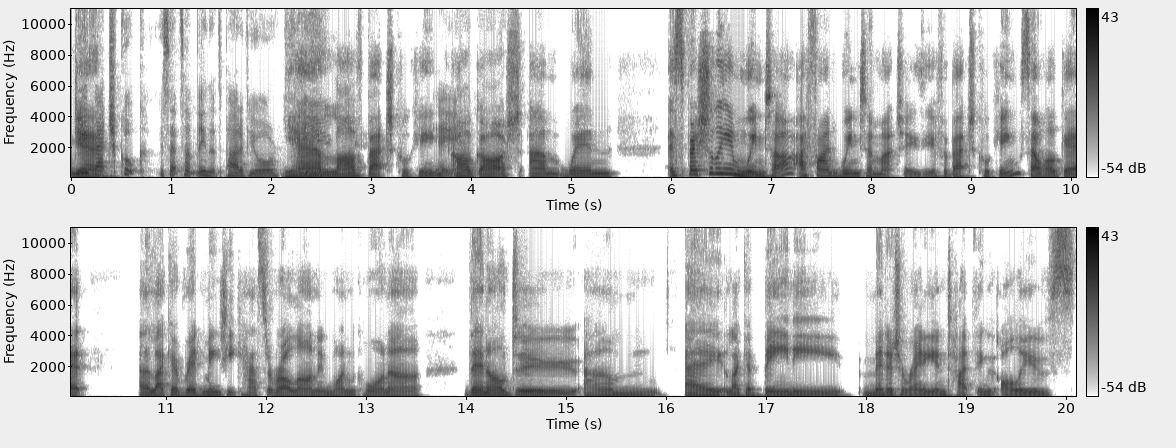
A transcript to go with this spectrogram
Do you yeah. batch cook? Is that something that's part of your yeah you- love batch cooking. Yeah, yeah. oh gosh. Um when especially in winter i find winter much easier for batch cooking. So i'll get uh, like a red meaty casserole on in one corner. Then i'll do um a like a beanie mediterranean type thing with olives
